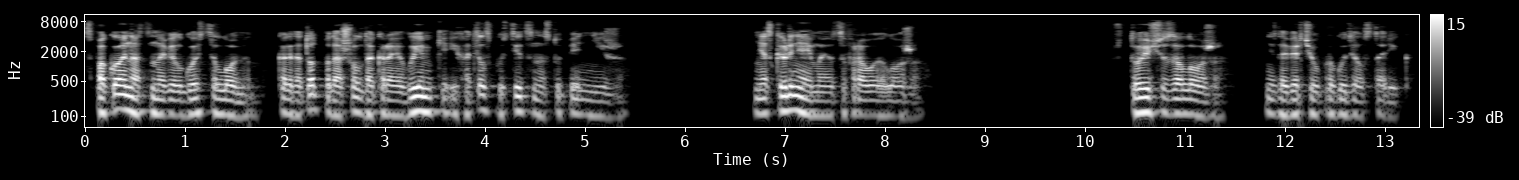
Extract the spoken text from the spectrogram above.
Спокойно остановил гостя Ломен, когда тот подошел до края выемки и хотел спуститься на ступень ниже. Не оскверняй мое цифровое ложе. Что еще за ложе? Недоверчиво прогудел старик.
